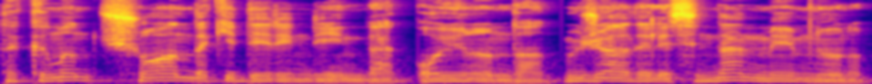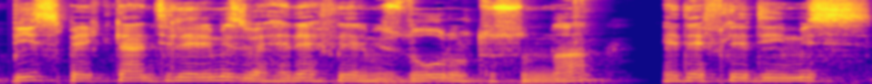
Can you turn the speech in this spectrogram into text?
Takımın şu andaki derinliğinden, oyunundan, mücadelesinden memnunum. Biz beklentilerimiz ve hedeflerimiz doğrultusunda hedeflediğimiz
